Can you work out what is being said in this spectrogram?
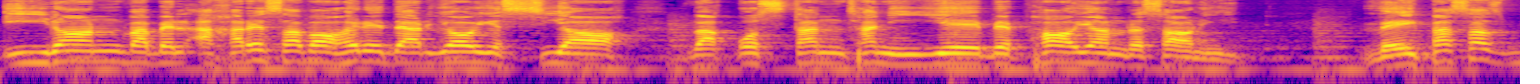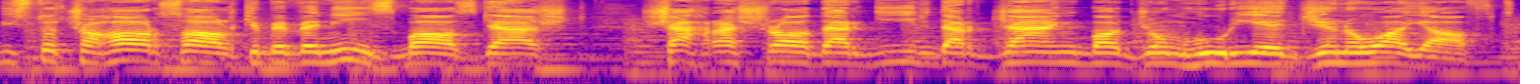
ایران و بالاخره سواحل دریای سیاه و قسطنطنیه به پایان رسانید. وی پس از 24 سال که به ونیز بازگشت شهرش را درگیر در جنگ با جمهوری جنوا یافت.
